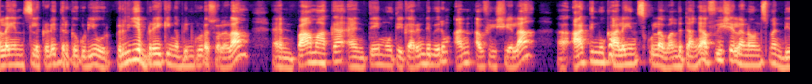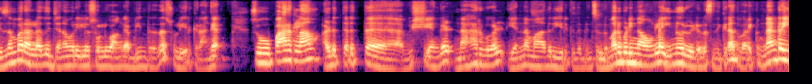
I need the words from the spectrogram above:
அலையன்ஸில் கிடைத்திருக்கக்கூடிய ஒரு பெரிய பிரேக்கிங் அப்படின்னு கூட சொல்லலாம். அண்ட் பாமக அண்ட் தேமுதிக ரெண்டு பேரும் அன்அஃபிஷியலாக அதிமுக அலையன்ஸ்குள்ளே வந்துட்டாங்க. அஃபிஷியல் அனௌன்ஸ்மெண்ட் டிசம்பர் அல்லது ஜனவரியில் சொல்லுவாங்க அப்படின்றத சொல்லியிருக்கிறாங்க. ஸோ பார்க்கலாம். அடுத்தடுத்த விஷயங்கள் நகர்வுகள் என்ன மாதிரி இருக்குது அப்படின்னு சொல்லிட்டு மறுபடியும் நான் உங்களை இன்னொரு வீடியோவில் சந்திக்கிறேன். அது வரைக்கும் நன்றி.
